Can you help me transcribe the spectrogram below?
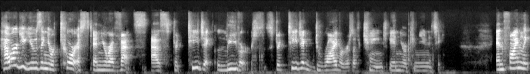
How are you using your tourists and your events as strategic levers, strategic drivers of change in your community? And finally,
